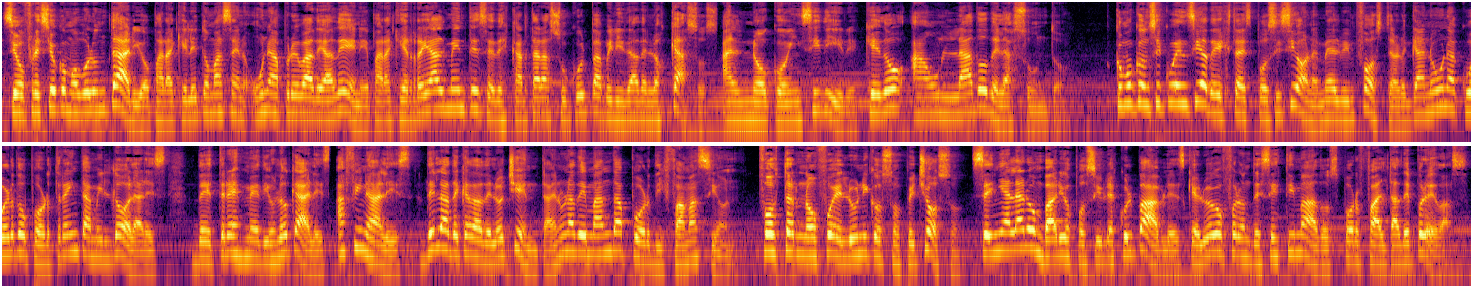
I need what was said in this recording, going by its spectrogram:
Se ofreció como voluntario para que le tomasen una prueba de ADN para que realmente se descartara su culpabilidad en los casos. Al no coincidir, quedó a un lado del asunto. Como consecuencia de esta exposición, Melvin Foster ganó un acuerdo por 30 mil dólares de tres medios locales a finales de la década del 80 en una demanda por difamación. Foster no fue el único sospechoso. Señalaron varios posibles culpables que luego fueron desestimados por falta de pruebas.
